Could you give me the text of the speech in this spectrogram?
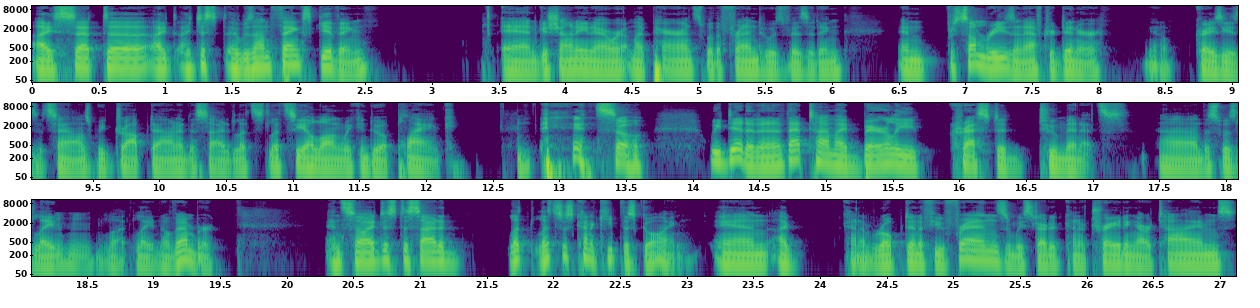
I set. Uh, I I just it was on Thanksgiving, and Kashani and I were at my parents with a friend who was visiting, and for some reason after dinner, you know, crazy as it sounds, we dropped down and decided let's let's see how long we can do a plank. and so we did it, and at that time I barely crested two minutes. Uh, this was late Mhm. what, late November, and so I just decided let let's just kind of keep this going. And I kind of roped in a few friends, and we started kind of trading our times.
